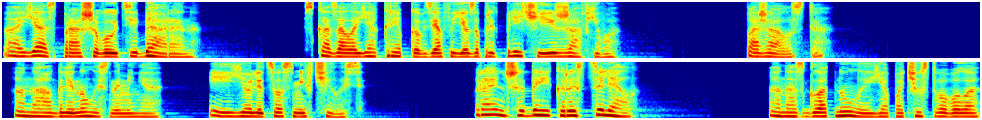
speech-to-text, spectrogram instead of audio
«А я спрашиваю тебя, Рен», — сказала я, крепко взяв ее за предплечье и сжав его. «Пожалуйста». Она оглянулась на меня, и ее лицо смягчилось. «Раньше Дейкер исцелял». Она сглотнула, и я почувствовала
